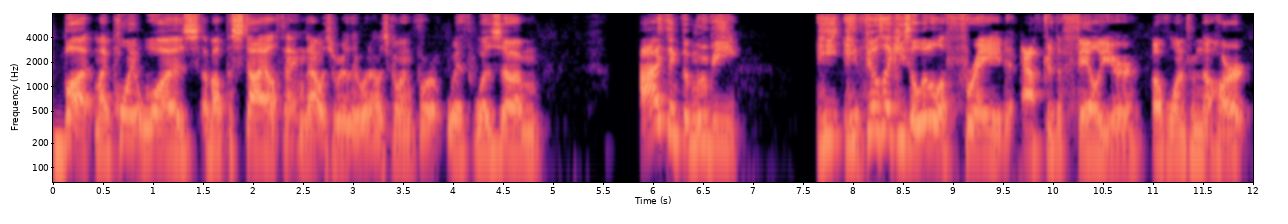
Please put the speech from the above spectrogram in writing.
But my point was about the style thing. That was really what I was going for with was um I think the movie he he feels like he's a little afraid after the failure of one from the heart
